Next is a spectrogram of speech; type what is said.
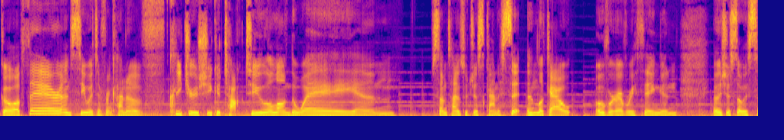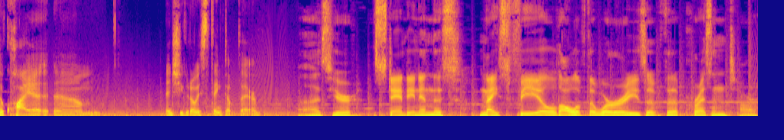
go up there and see what different kind of creatures she could talk to along the way, and sometimes would just kind of sit and look out over everything, and it was just always so quiet. Um, and she could always think up there. As you're standing in this nice field, all of the worries of the present are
